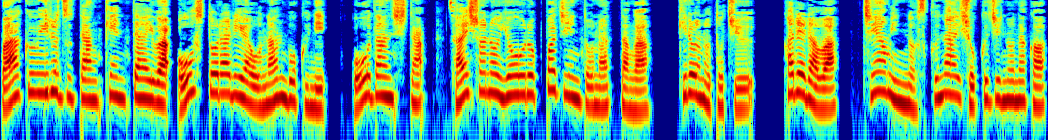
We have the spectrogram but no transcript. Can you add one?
バークウィルズ探検隊はオーストラリアを南北に横断した最初のヨーロッパ人となったが、キロの途中、彼らはチアミンの少ない食事の中、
